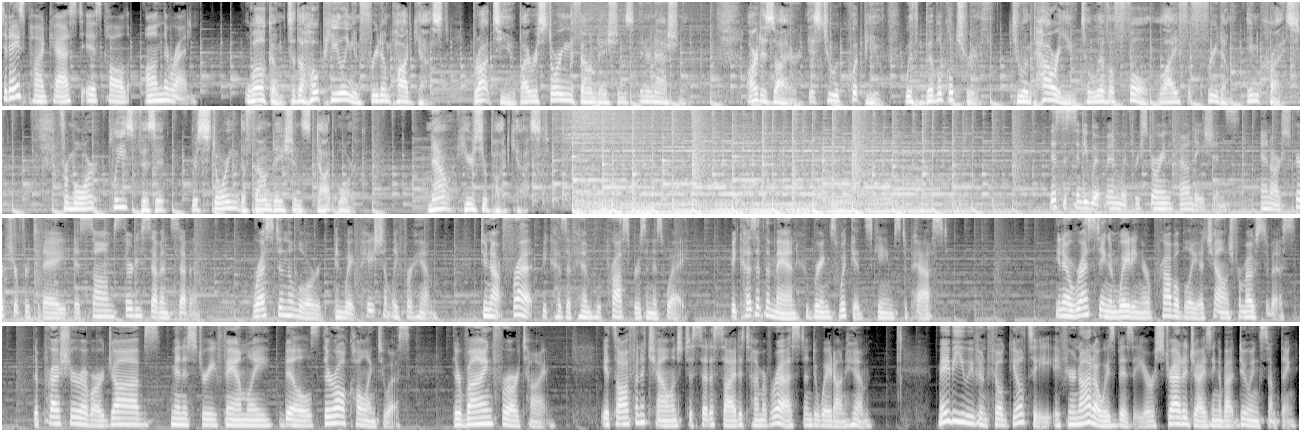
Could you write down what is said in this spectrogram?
Today's podcast is called On the Run. Welcome to the Hope, Healing, and Freedom podcast, brought to you by Restoring the Foundations International. Our desire is to equip you with biblical truth to empower you to live a full life of freedom in Christ. For more, please visit restoringthefoundations.org. Now, here's your podcast. This is Cindy Whitman with Restoring the Foundations, and our scripture for today is Psalms 37 7. Rest in the Lord and wait patiently for him. Do not fret because of him who prospers in his way, because of the man who brings wicked schemes to pass. You know, resting and waiting are probably a challenge for most of us. The pressure of our jobs, ministry, family, bills, they're all calling to us. They're vying for our time. It's often a challenge to set aside a time of rest and to wait on Him. Maybe you even feel guilty if you're not always busy or strategizing about doing something.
